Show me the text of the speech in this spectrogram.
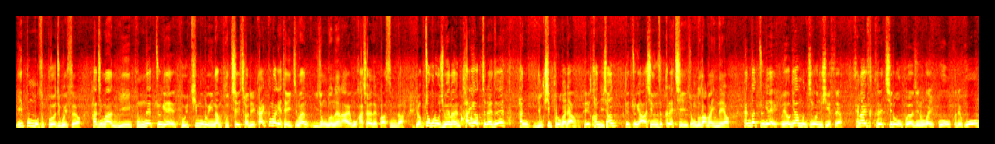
이쁜 모습 보여지고 있어요. 하지만 이 본넷 쪽에 돌팀으로 인한 부칠 처리 깔끔하게 돼 있지만 이 정도는 알고 가셔야 될 것 같습니다. 옆쪽으로 오시면은 타이어 트레드 한 60% 가량 휠 컨디션 끝쪽에 아쉬운 스크래치 정도 남아 있네요. 휀다 쪽에 여기 한번 찍어 주시겠어요? 생활 스크래치로 보여지는 거 있고 그리고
